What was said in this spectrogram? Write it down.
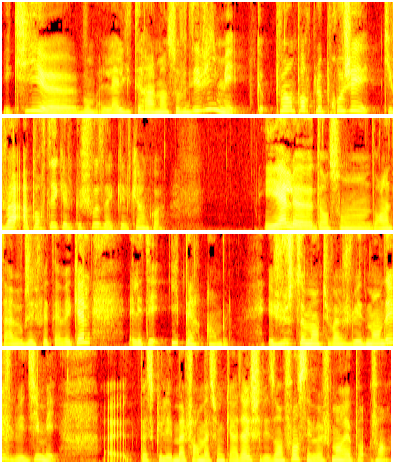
Et qui, euh, bon, bah, là, littéralement, sauve des vies, mais peu importe le projet, qui va apporter quelque chose à quelqu'un, quoi. Et elle, euh, dans son, dans l'interview que j'ai faite avec elle, elle était hyper humble. Et justement, tu vois, je lui ai demandé, je lui ai dit, mais euh, parce que les malformations cardiaques chez les enfants, c'est vachement répandu, enfin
